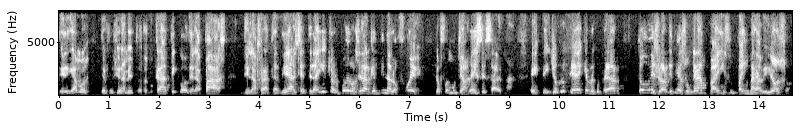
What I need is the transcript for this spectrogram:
digamos, del funcionamiento democrático, de la paz, de la fraternidad, etcétera. Y esto lo podemos hacer, la Argentina lo fue, lo fue muchas veces además. Este, y yo creo que hay que recuperar todo eso. La Argentina es un gran país, un país maravilloso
